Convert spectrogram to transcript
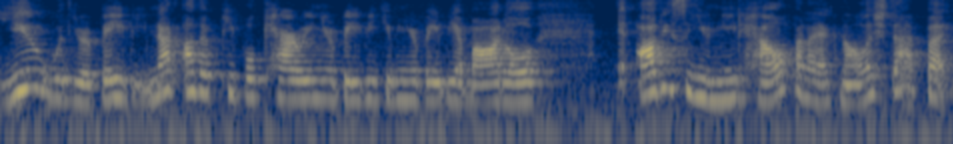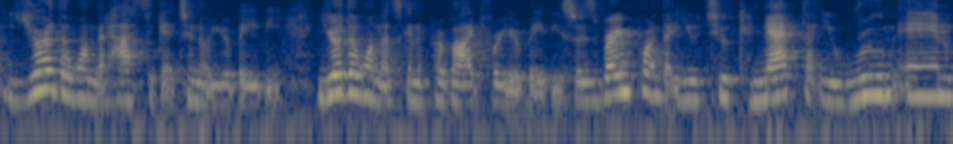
you with your baby, not other people carrying your baby, giving your baby a bottle. Obviously you need help and i acknowledge that but you're the one that has to get to know your baby you're the one that's going to provide for your baby so it's very important that you two connect that you room in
